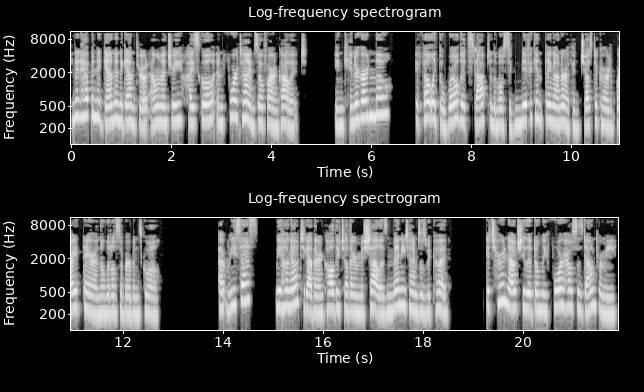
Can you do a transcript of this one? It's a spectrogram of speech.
and it happened again and again throughout elementary, high school, and four times so far in college. In kindergarten, though, it felt like the world had stopped and the most significant thing on earth had just occurred right there in the little suburban school. At recess, we hung out together and called each other Michelle as many times as we could. It turned out she lived only four houses down from me,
